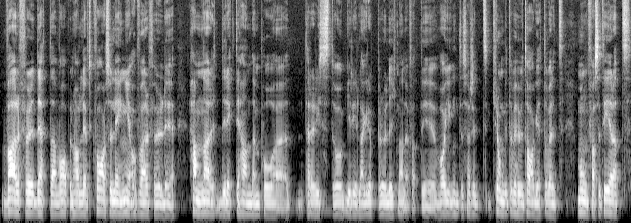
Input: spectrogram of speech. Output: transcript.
varför detta vapen har levt kvar så länge och varför det hamnar direkt i handen på eh, terrorist och gerillagrupper och liknande. För att det var ju inte särskilt krångligt överhuvudtaget och väldigt mångfacetterat.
